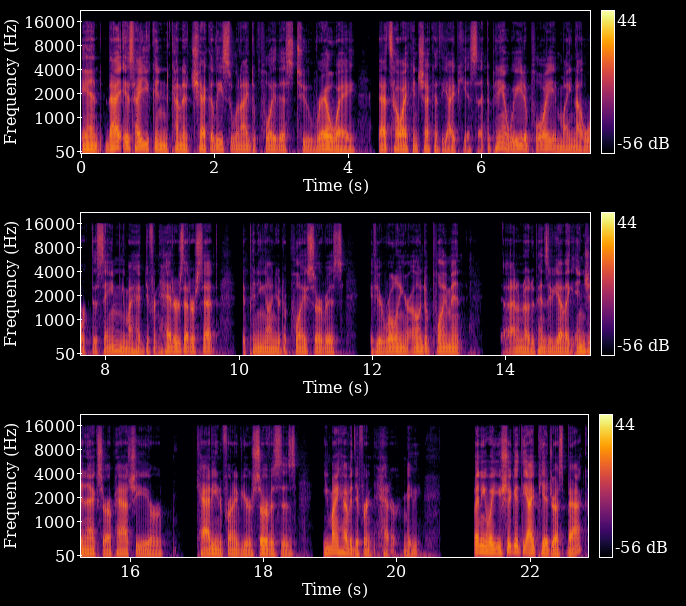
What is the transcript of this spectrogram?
And that is how you can kind of check, at least when I deploy this to Railway, that's how I can check if the IP is set. Depending on where you deploy, it might not work the same. You might have different headers that are set depending on your deploy service. If you're rolling your own deployment, I don't know, depends if you have like Nginx or Apache or caddy in front of your services, you might have a different header maybe. But anyway, you should get the IP address back.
